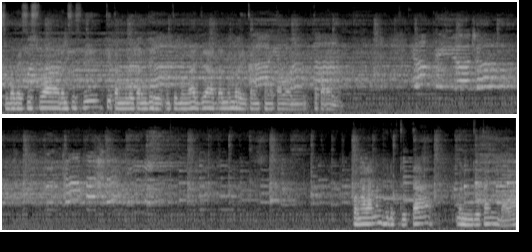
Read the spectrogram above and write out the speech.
Sebagai siswa dan siswi, kita memerlukan guru untuk mengajar dan memberikan pengetahuan kepadanya. Pengalaman hidup kita menunjukkan bahwa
